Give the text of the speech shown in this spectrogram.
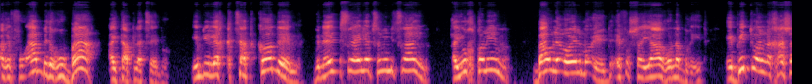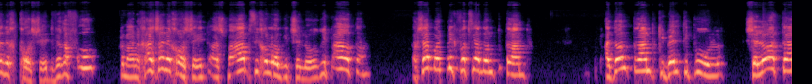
הרפואה ברובה הייתה פלצבו. אם נלך קצת קודם, בני ישראל יצאו ממצרים, היו חולים, באו לאוהל מועד, איפה שהיה ארון הברית, הביטו על נחש הנחושת ורפאו, כלומר נחש הנחושת, ההשפעה הפסיכולוגית שלו ריפאה אותם. עכשיו בואו נקפוץ לאדון טראמפ. אדון טראמפ קיבל טיפול שלא אתה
